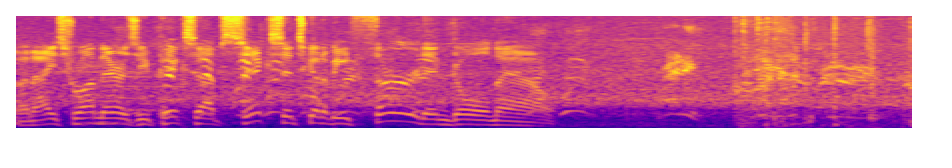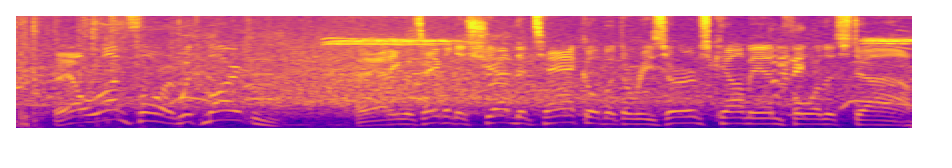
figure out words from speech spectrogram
A nice run there as he picks up six. It's going to be third and goal now. They'll run for it with Martin. And he was able to shed the tackle, but the reserves come in for the stop.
